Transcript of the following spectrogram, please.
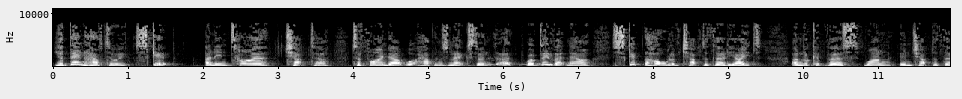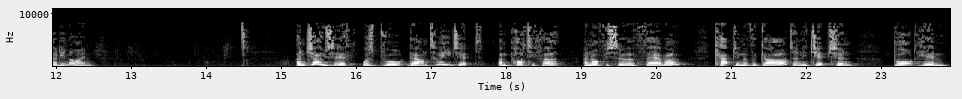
You'd then have to skip an entire chapter to find out what happens next and uh, we'll do that now. Skip the whole of chapter 38 and look at verse 1 in chapter 39. And Joseph was brought down to Egypt and Potiphar, an officer of Pharaoh, captain of the guard, an Egyptian, brought him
